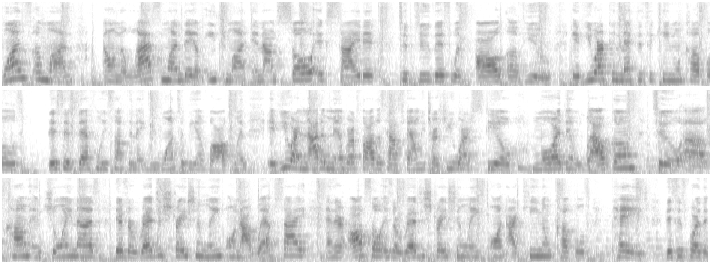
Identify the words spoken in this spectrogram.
once a month on the last Monday of each month, and I'm so excited to do this with all of you. If you are connected to Kingdom Couples, this is definitely something that you want to be involved in. If you are not a member of Father's House Family Church, you are still more than welcome to uh, come and join us. There's a registration link on our website, and there also is a registration link on our Kingdom Couples page. This is for the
